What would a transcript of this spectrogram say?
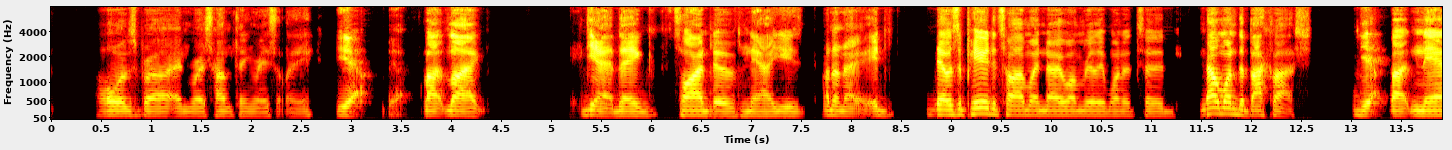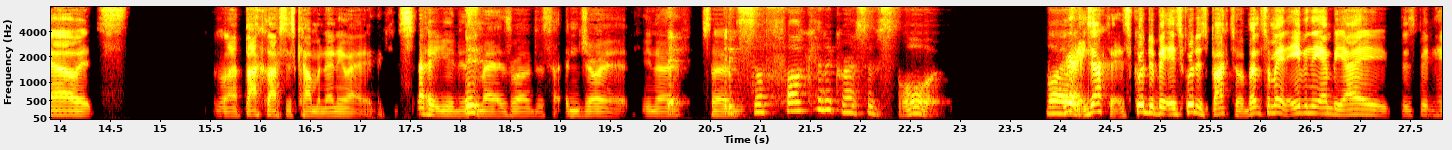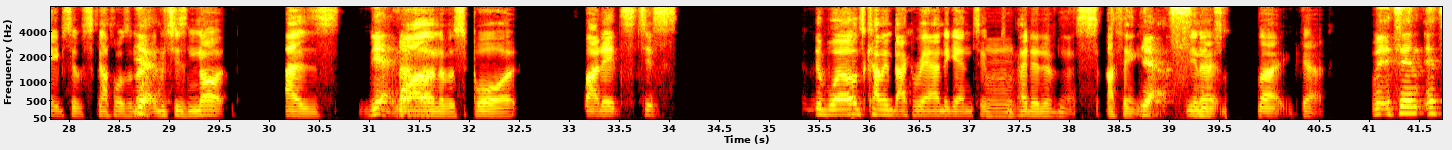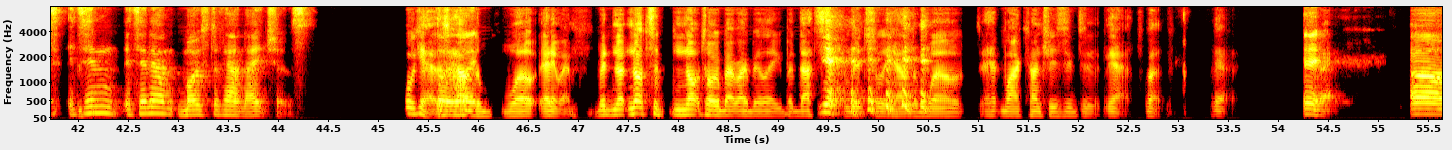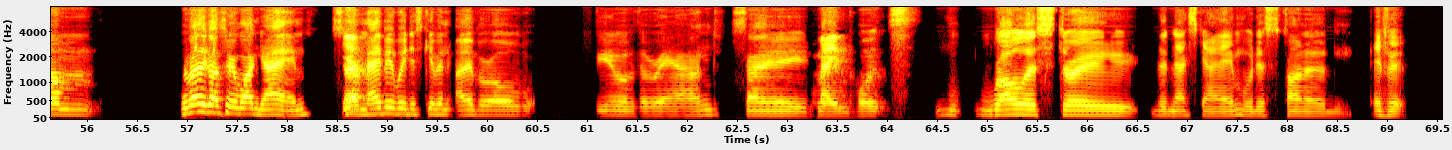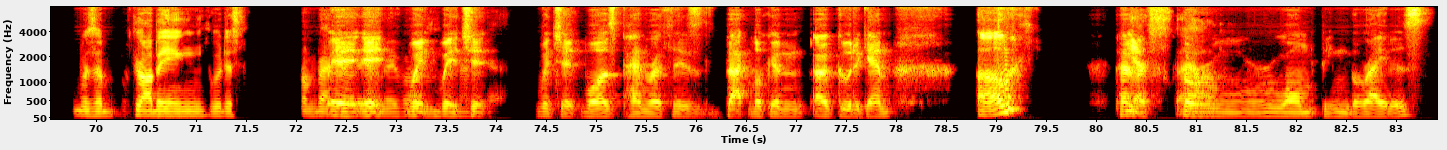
Horsburgh and Rose Hunting recently. Yeah, yeah. But like, yeah, they kind of now use. I don't know. It there was a period of time when no one really wanted to. No one wanted the backlash, Yeah. but now it's like backlash is coming anyway. So you just It- may as well just enjoy it, you know. It- so It's a fucking aggressive sport. yeah, Like, exactly. It's good to be. It's good. It's back to it. But that's what I mean. Even the NBA, there's been heaps of scuffles and Yeah. that, which is not as yeah, no, no. violent of a sport, but it's just the world's coming back around again to Mm. competitiveness. I think. Yes, You know, which- like yeah. it's in it's it's in it's in our most of our natures. Well, yeah, that's So, how the world. Anyway, but not not to not talk about rugby league, but that's Yeah. literally how the world, why countries exist. Yeah, but yeah. Anyway, um, we've only got through one game, so Yep. maybe we just give an overall view of the round. So main points. roll us through the next game. We'll just kind of, if it was a drubbing, we'll just come back. It- it, it- which- on, which you it- know. which it was. Penrith is back looking uh, good again. Um, Penrith Yes, they the Raiders,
